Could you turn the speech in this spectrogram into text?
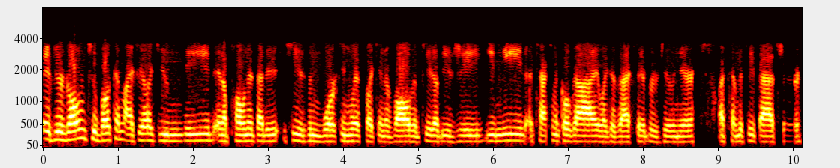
If you're going to book him, I feel like you need an opponent that he, he's been working with, like in Evolve and PWG. You need a technical guy like a Zack Sabre Jr., a Timothy Thatcher.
